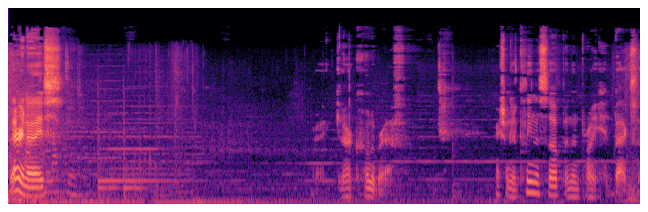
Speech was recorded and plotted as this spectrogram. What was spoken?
Very nice. Alright, get our chronograph. Actually, I'm gonna clean this up and then probably head back to,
